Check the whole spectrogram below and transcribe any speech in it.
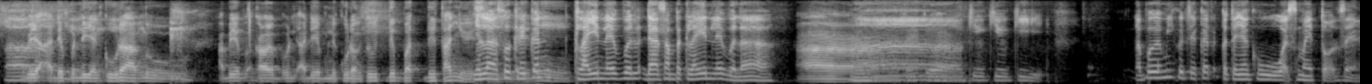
Ah, Habis ada benda yang kurang tu Habis kalau ada benda kurang tu Dia, dia tanya Yelah si so kira kan ni. client level dah sampai client level lah. ah. Macam itu lah. Okay okay okay. Apa Mi kau cakap kau tanya aku what's my thoughts eh?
